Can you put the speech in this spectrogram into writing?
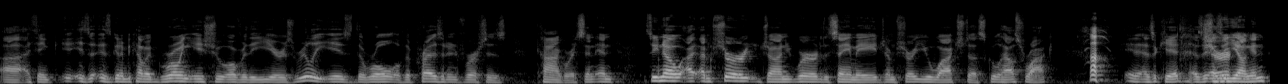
uh, I think, is, is going to become a growing issue over the years, really is the role of the president versus Congress. And, and so, you know, I, I'm sure, John, we're the same age. I'm sure you watched uh, Schoolhouse Rock. as a kid, as a, as Sure. a youngin,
